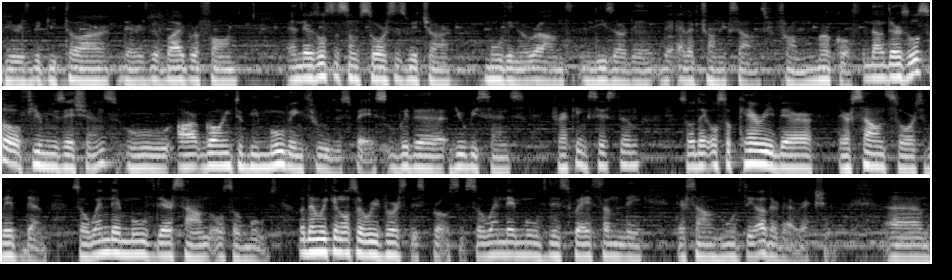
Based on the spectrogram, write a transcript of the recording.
Here is the guitar, there is the vibraphone, and there's also some sources which are moving around and these are the, the electronic sounds from Murcof. Now there's also a few musicians who are going to be moving through the space with a UbiSense tracking system so they also carry their, their sound source with them. So when they move, their sound also moves. But then we can also reverse this process. So when they move this way, suddenly their sound moves the other direction. Um,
